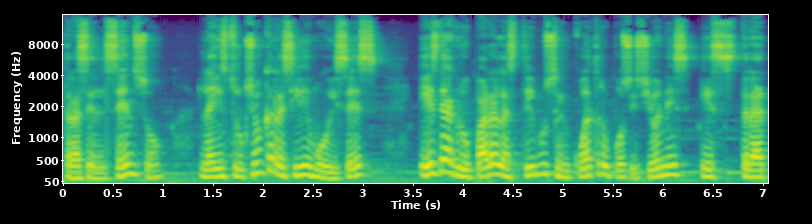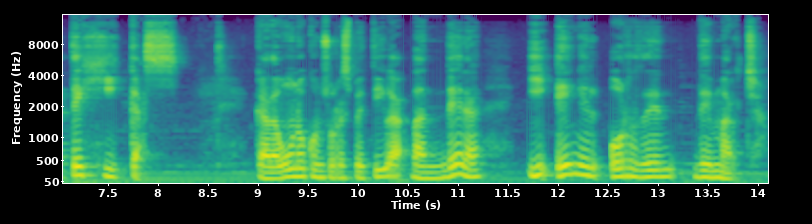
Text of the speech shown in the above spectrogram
Tras el censo, la instrucción que recibe Moisés es de agrupar a las tribus en cuatro posiciones estratégicas, cada uno con su respectiva bandera y en el orden de marcha.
